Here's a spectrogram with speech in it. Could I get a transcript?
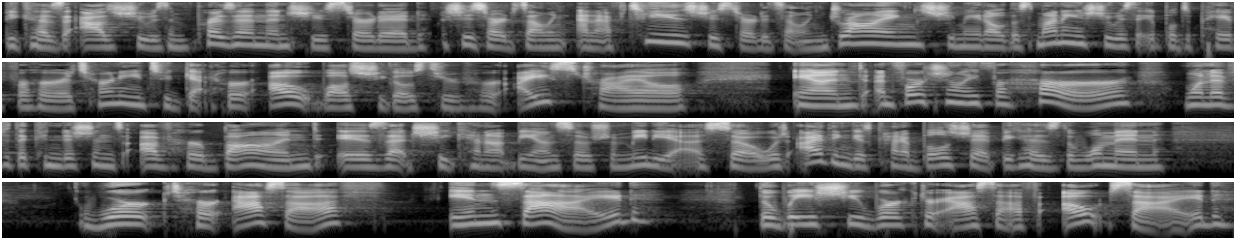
because as she was in prison, then she started she started selling NFTs, she started selling drawings, she made all this money. She was able to pay for her attorney to get her out while she goes through her ICE trial. And unfortunately for her, one of the conditions of her bond is that she cannot be on social media. So, which I think is kind of bullshit because the woman worked her ass off inside the way she worked her ass off outside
